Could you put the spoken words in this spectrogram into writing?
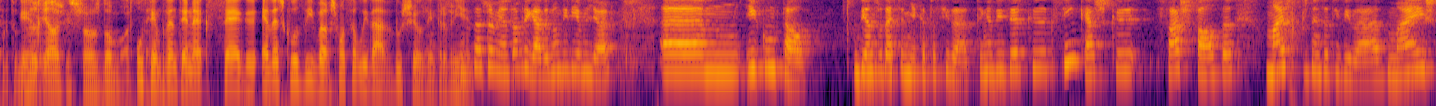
portugueses. De reality shows do amor. O sim. tempo de antena que segue é da exclusiva responsabilidade dos seus intervenientes. Exatamente, obrigada, não diria melhor. Um, e como tal, dentro dessa minha capacidade, tenho a dizer que, que sim, que acho que faz falta mais representatividade, mais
